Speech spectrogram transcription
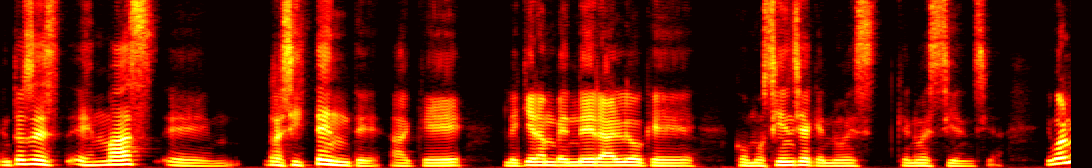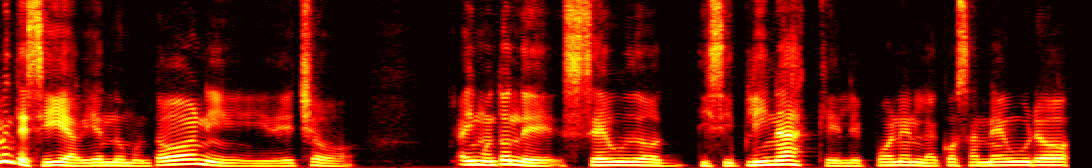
entonces es más eh, resistente a que le quieran vender algo que, como ciencia que no es, que no es ciencia. Igualmente sigue habiendo un montón y de hecho hay un montón de pseudo disciplinas que le ponen la cosa neuro.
